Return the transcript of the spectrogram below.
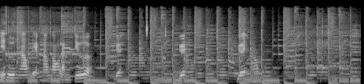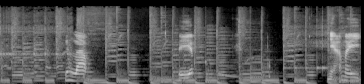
Dễ thương không? Đẹp không? Ngon lành chưa? Ghê ghê không? Ghê không? Xin làm. Tiếp. Nhã mi,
